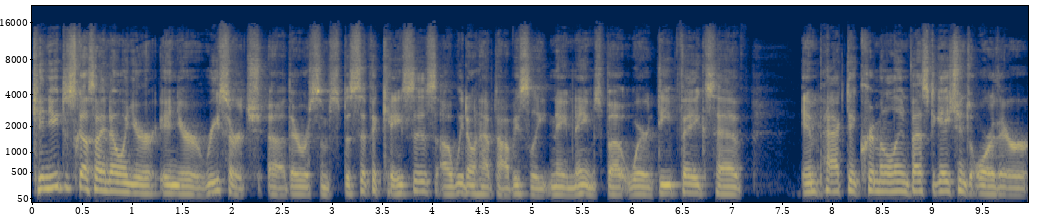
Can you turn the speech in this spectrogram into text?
Can you discuss? I know in your in your research uh, there were some specific cases. Uh, we don't have to obviously name names, but where deepfakes have impacted criminal investigations, or there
